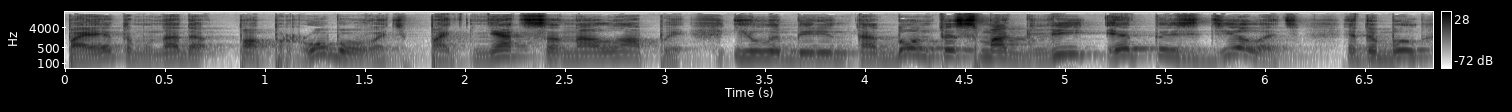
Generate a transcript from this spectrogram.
Поэтому надо попробовать подняться на лапы. И лабиринтодонты смогли это сделать. Это был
